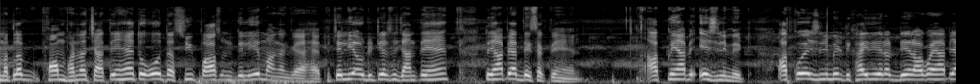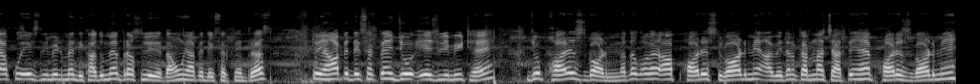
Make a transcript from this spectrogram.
मतलब फॉर्म भरना चाहते हैं तो वो दसवीं पास उनके लिए मांगा गया है। तो चलिए और डिटेल से जानते हैं। तो यहाँ पर आप देख सकते हैं। आपको यहाँ पे एज लिमिट आपको एज लिमिट दिखाई दे रहा दे रहा होगा। यहाँ पे आपको एज लिमिट मैं दिखा दूँ। मैं ब्रश ले लेता हूँ। यहाँ पे देख सकते हैं ब्रश तो यहाँ पे देख सकते हैं जो एज लिमिट है, जो फॉरेस्ट गार्ड में मतलब अगर आप फॉरेस्ट गार्ड में आवेदन करना चाहते हैं फॉरेस्ट गार्ड में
